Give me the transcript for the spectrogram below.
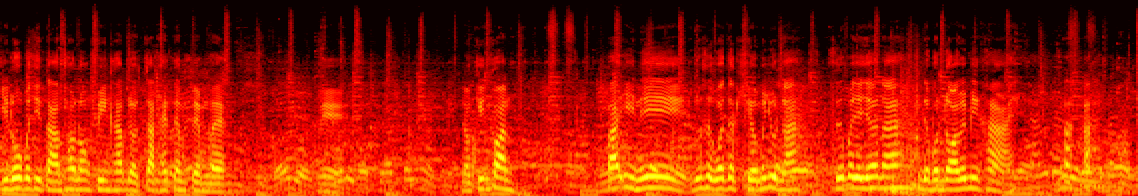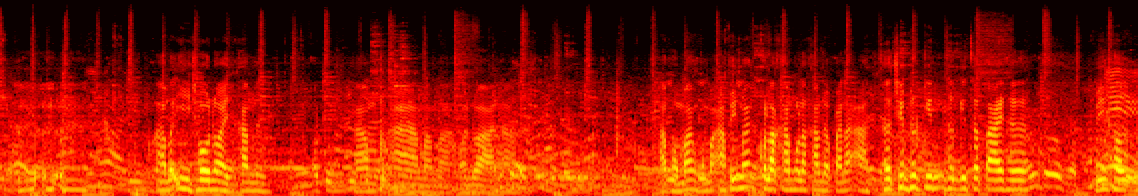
กี่ลูกไปติดตามช่องน้องฟิงครับ เดี๋ยวจัดให้เต็มๆเลย นี่ เดี๋ยวกินก่อน ปลาอีนี่รู้สึกว่าจะเคี้ยวไม่หยุดนะ ซื้อไปเยอะๆนะ เดี๋ยวบนดอยไม่มีขาย อาปลาอีโชว์หน่อยคำหนึ่งคำอ่ามามาหวานๆอะ อะผมบ้างผมบ้างอะฟิงบ้างคนละคำคนละคำเดี๋ยวไปละอะเธอชิมเธอกินเธอกินสไตล์เธอฟิงเขาเอ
